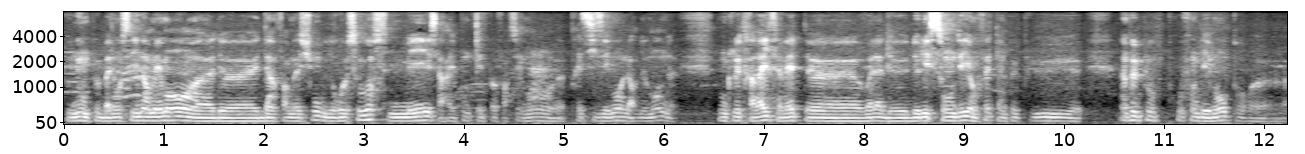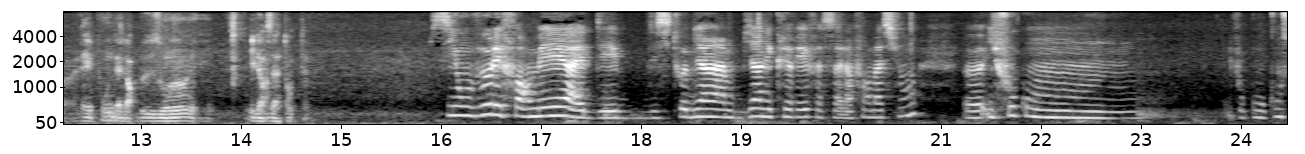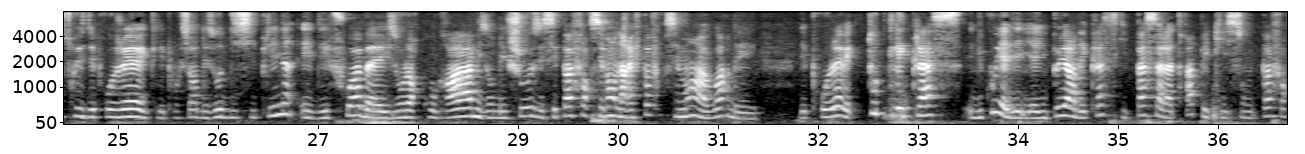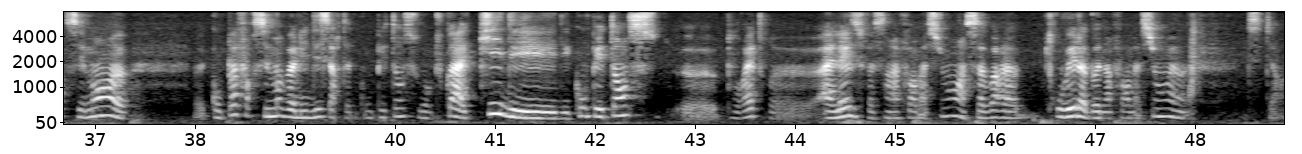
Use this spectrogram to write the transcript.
Nous, on peut balancer énormément euh, d'informations ou de ressources, mais ça répond peut-être pas forcément euh, précisément à leurs demandes. Donc le travail, ça va être euh, voilà, de, les sonder en fait un peu plus, un peu plus profondément pour répondre à leurs besoins et leurs attentes. Si on veut les former à être des, citoyens bien éclairés face à l'information, il faut qu'on faut qu'on construise des projets avec les professeurs des autres disciplines et des fois bah, ils ont leur programme, ils ont des choses et c'est pas forcément, on n'arrive pas forcément à avoir des, des, projets avec toutes les classes et du coup il, y a des, il, y a, il peut y avoir des classes qui passent à la trappe et qui sont pas forcément euh, qui n'ont pas forcément validé certaines compétences ou en tout cas acquis des, des compétences euh, pour être euh, à l'aise face à l'information, à savoir trouver la bonne information, etc.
